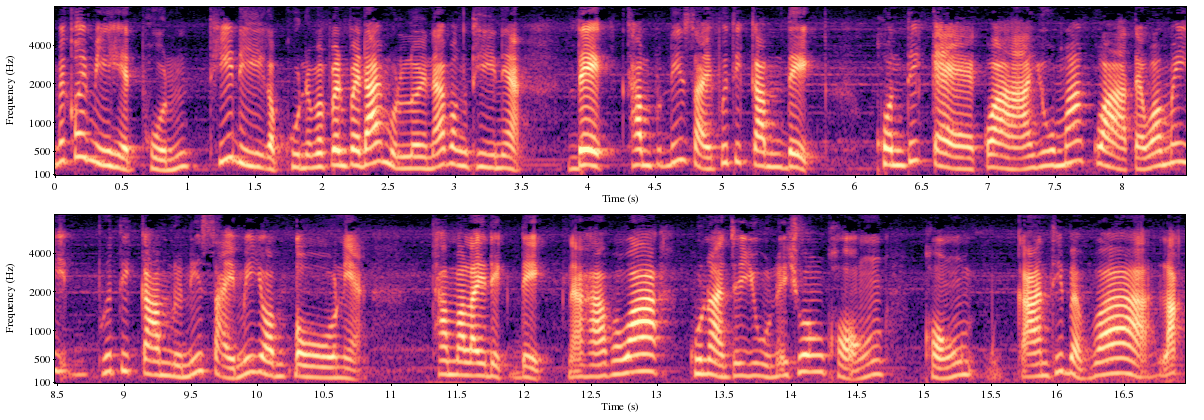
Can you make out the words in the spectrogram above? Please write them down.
ไม่ค่อยมีเหตุผลที่ดีกับคุณมันเป็นไปได้หมดเลยนะ บางทีเนี่ย เด็กทำนิสัยพฤติกรรมเด็ก คนที่แก่กว่าอายุมากกว่า แต่ว่าไม่พฤติกรรมหรือนิสัยไม่ยอมโตเนี่ยทำอะไรเด็กๆนะคะ เพราะว่าคุณอาจจะอยู่ในช่วงของของการที่แบบว่ารัก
